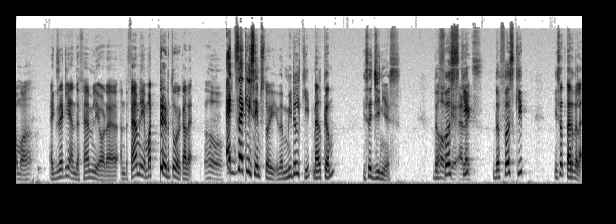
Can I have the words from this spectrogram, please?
ஆமா. எக்ஸாக்ட்லி அந்த ஃபேமிலியோட அந்த ஃபேமிலியை மட்டும் எடுத்து ஒரு கதை. Exactly same story the middle kid Malcolm is a genius the first kid. The first kid is a தருதலை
